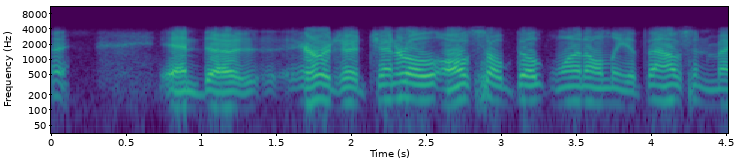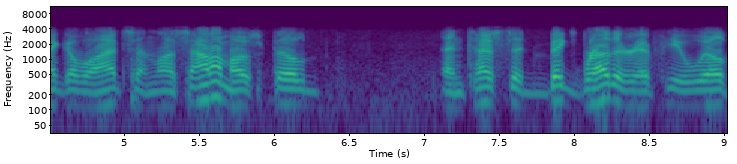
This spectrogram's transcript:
and uh, Aerojet General also built one only 1,000 megawatts, and Los Alamos built and tested Big Brother, if you will,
